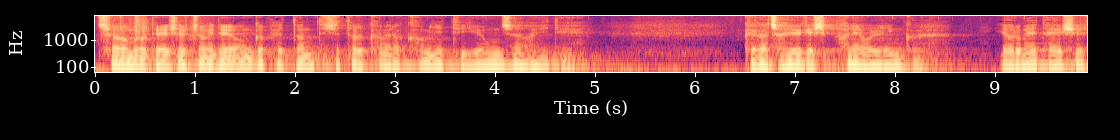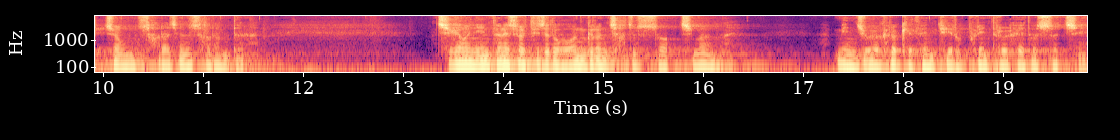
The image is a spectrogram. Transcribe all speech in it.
처음으로 대실종에 대해 언급했던 디지털 카메라 커뮤니티 이용자 아이디. 그가 자유 게시판에 올린 글. 여름의 대실종 사라진 사람들. 지금은 인터넷을 뒤져도 원글은 찾을 수 없지만 민주가 그렇게 된 뒤로 프린트를 해뒀었지.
